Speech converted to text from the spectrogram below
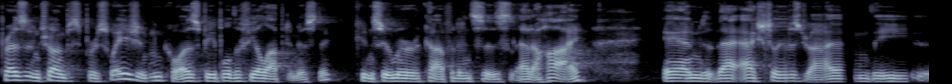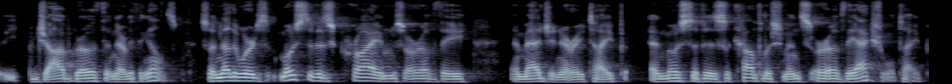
President Trump's persuasion caused people to feel optimistic. Consumer confidence is at a high, and that actually is driving the job growth and everything else. So, in other words, most of his crimes are of the imaginary type, and most of his accomplishments are of the actual type.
